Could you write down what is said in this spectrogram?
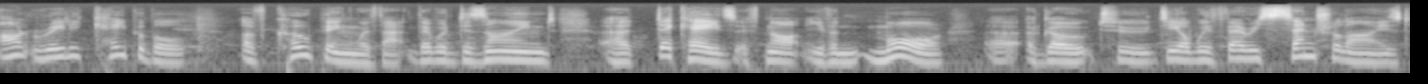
aren't really capable of coping with that. They were designed uh, decades, if not even more, uh, ago to deal with very centralized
